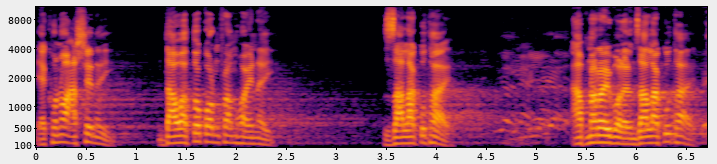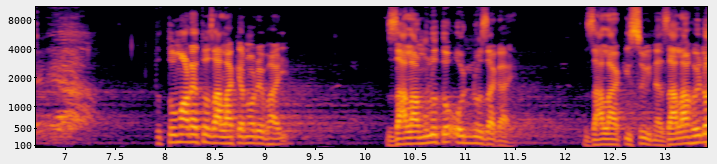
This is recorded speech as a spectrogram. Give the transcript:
এখনও আসে নাই। দাওয়াতও কনফার্ম হয় নাই। জ্বালা কোথায়? আপনারাই বলেন, জ্বালা কোথায়? তো তোমার এত জ্বালা কেন রে ভাই? জ্বালা মূলত অন্য জায়গায়। জ্বালা কিছুই না, জ্বালা হইল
